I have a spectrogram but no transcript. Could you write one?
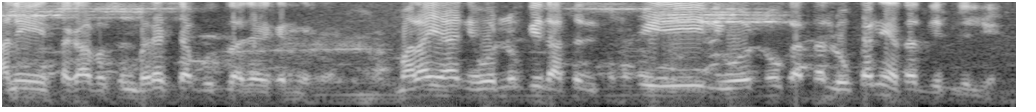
आणि सकाळपासून बऱ्याचशा बुथला जाहीर ठिकाणी गेलो. मला या निवडणुकीत असं दिसतं की ही निवडणूक आता लोकांनी हातात घेतलेली आहे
